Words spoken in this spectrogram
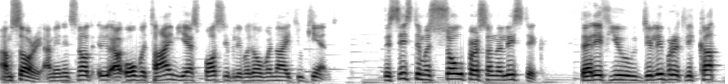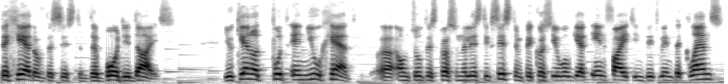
I'm sorry. I mean, it's not uh, over time, yes, possibly, but overnight you can't. The system is so personalistic that if you deliberately cut the head of the system, the body dies. You cannot put a new head uh, onto this personalistic system because you will get infighting between the clans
